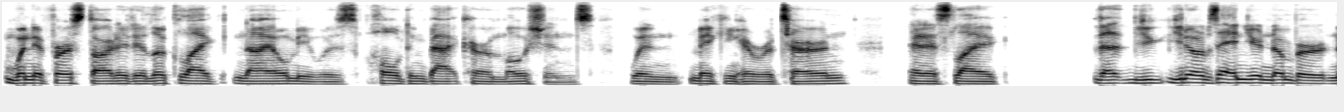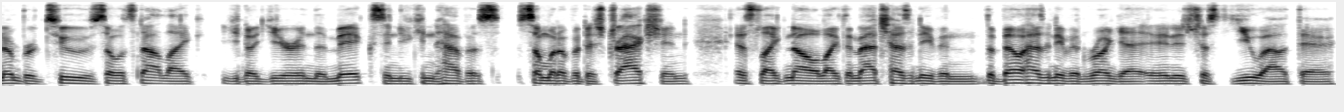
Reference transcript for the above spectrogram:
when it first started, it looked like Naomi was holding back her emotions when making her return, and it's like that you you know what I'm saying. You're number number two, so it's not like you know you're in the mix and you can have a somewhat of a distraction. It's like no, like the match hasn't even the bell hasn't even rung yet, and it's just you out there.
